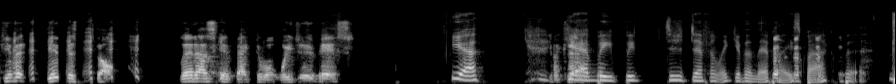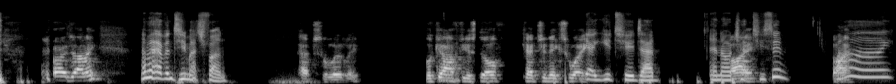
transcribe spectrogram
give it give it a stop. Let us get back to what we do best. yeah, Okay. yeah, we we should definitely give them their place back. But All right, darling. I'm having too much fun. Absolutely. Look Yeah. after yourself. Catch you next week. Yeah, you too, Dad. And I'll Bye. chat to you soon. Bye. Bye.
